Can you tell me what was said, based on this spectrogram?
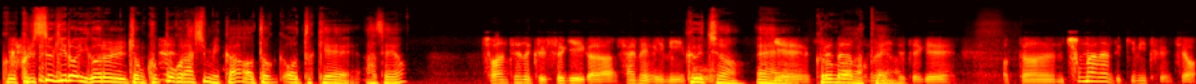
그 글쓰기로 이거를 좀 극복을 하십니까? 어떻게 어떻게 하세요? 저한테는 글쓰기가 삶의 의미고 그렇죠. 예. 예, 그런 것 같아요. 이제 되게 어떤 충만한 느낌이 들죠.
